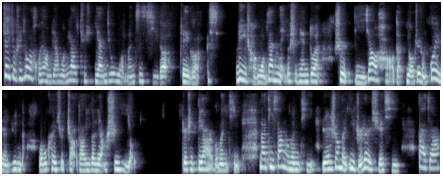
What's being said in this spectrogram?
这就是又要回到我们这样，我们要去研究我们自己的这个。历程，我们在哪个时间段是比较好的，有这种贵人运的，我们可以去找到一个良师益友，这是第二个问题。那第三个问题，人生的一直在学习。大家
